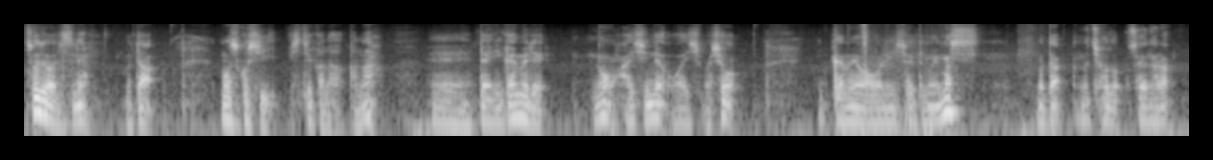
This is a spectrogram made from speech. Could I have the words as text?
それではですねまたもう少ししてからかな、えー第2回目での配信でお会いしましょう。1回目は終わりにしたいと思います。また後ほど。さよなら。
